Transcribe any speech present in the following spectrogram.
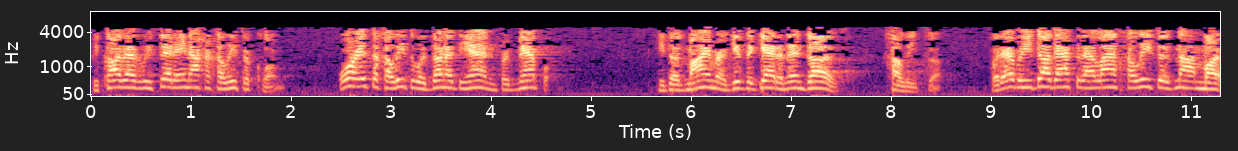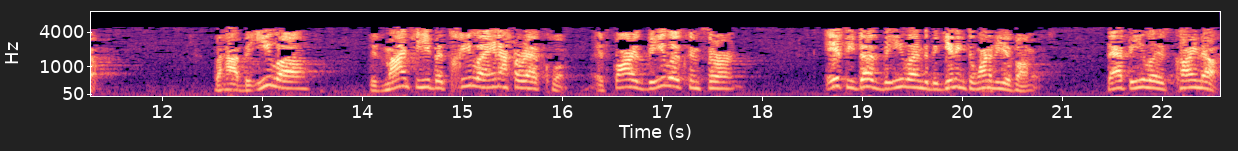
because as we said, Einach a Chalitza Klum. Or if the Chalitza was done at the end, for example, he does Maimer, gives the get, and then does Chalitza. Whatever he does after that last Chalitza is not Moil. Be'ila is man shehi betchila einach klum. As far as Be'ila is concerned, if he does Be'ila in the beginning to one of the Yavamas, that Be'ila is Koina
